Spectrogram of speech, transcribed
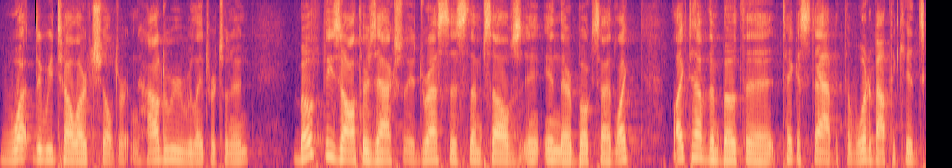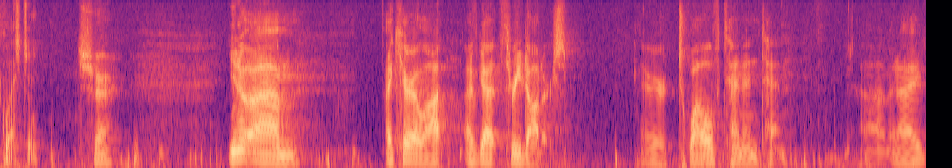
What do we tell our children? How do we relate to our children? Both these authors actually address this themselves in, in their books. I'd like, like to have them both uh, take a stab at the what about the kids question. Sure. You know, um, I care a lot. I've got three daughters. They're 12, 10, and 10. Um, and I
